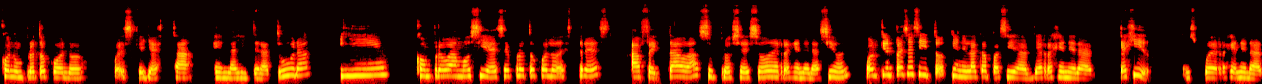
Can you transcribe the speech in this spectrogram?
con un protocolo pues que ya está en la literatura y comprobamos si ese protocolo de estrés afectaba su proceso de regeneración, porque el pececito tiene la capacidad de regenerar tejido puede regenerar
